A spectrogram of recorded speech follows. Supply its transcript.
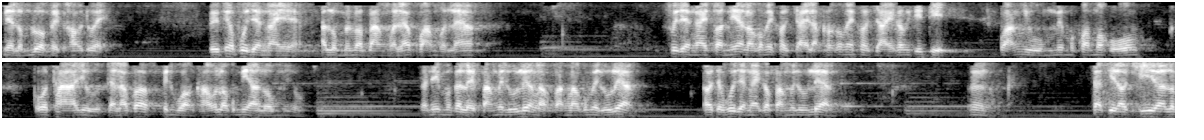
มีอารมณ์ร่วมไปกับเขาด้วย หรือที่เขาพูดยังไงเนี่ยอารมณ์มันมาบังหมดแล้วขวางหมดแล้วพูดยังไงตอนนี้เราก็ไม่เข้าใจหรอกเขาก็ไม่เข้าใจเขาไมีทิฏฐิขวางอยู่มีความโมโหโกธาอยู่ แต่เราก็เป็นห่วงเขาเราก็มีอารมณ์อยู่ ตอนนี้มันก็เลยฟังไม่รู้เรื่องหรอกฟังเราก็ไม่รู้เรื่อง เราจะพูดยังไงก็ฟังไม่รู้เรื่องอืมแต่ที่เราชี้แล้วเรา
